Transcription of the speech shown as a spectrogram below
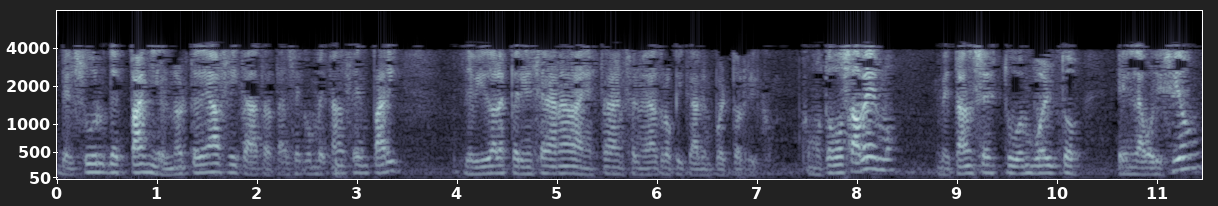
del sur de España y el norte de África, a tratarse con Betance en París, debido a la experiencia ganada en esta enfermedad tropical en Puerto Rico. Como todos sabemos, Betance estuvo envuelto en la abolición,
